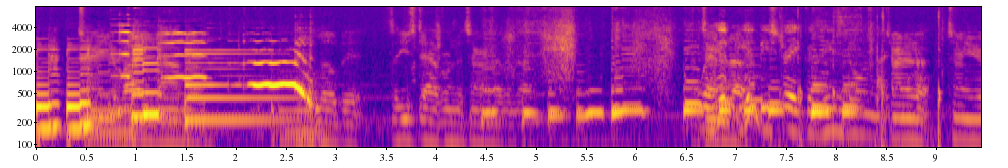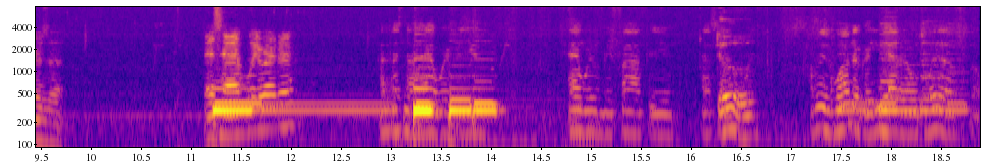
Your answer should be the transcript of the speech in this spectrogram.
Turn your volume down a little bit. So you still have room to turn it up and down. Well, Turn he'll, it up. he'll be straight because he's doing like Turn it up. Turn yours up. That's halfway right there? that's not halfway for you. Halfway would be fine for you. That's Dude. I'm just wondering because you had it on twelve. So.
